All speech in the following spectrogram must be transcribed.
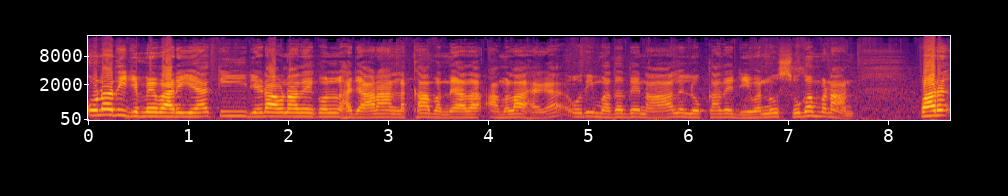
ਉਹਨਾਂ ਦੀ ਜ਼ਿੰਮੇਵਾਰੀ ਆ ਕਿ ਜਿਹੜਾ ਉਹਨਾਂ ਦੇ ਕੋਲ ਹਜ਼ਾਰਾਂ ਲੱਖਾਂ ਬੰਦਿਆਂ ਦਾ ਅਮਲਾ ਹੈਗਾ ਉਹਦੀ ਮਦਦ ਦੇ ਨਾਲ ਲੋਕਾਂ ਦੇ ਜੀਵਨ ਨੂੰ ਸੁਗਮ ਬਣਾਉਣ। ਪਰ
